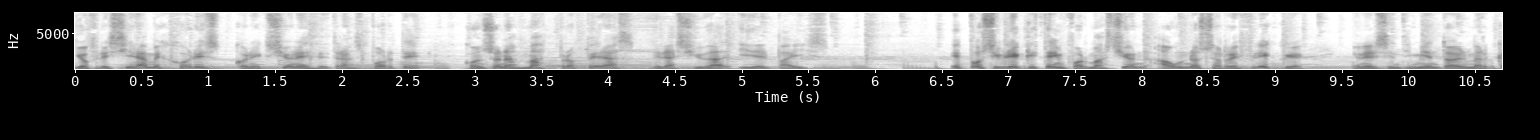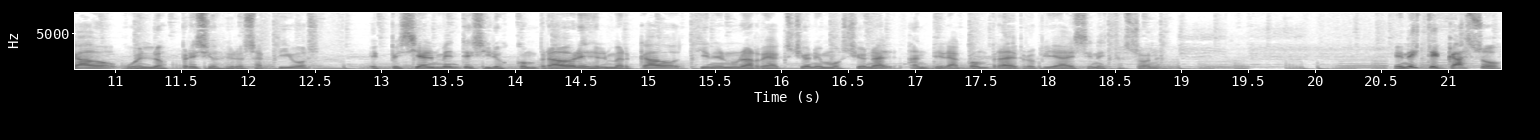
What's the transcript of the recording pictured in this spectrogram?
y ofreciera mejores conexiones de transporte con zonas más prósperas de la ciudad y del país. Es posible que esta información aún no se refleje en el sentimiento del mercado o en los precios de los activos, especialmente si los compradores del mercado tienen una reacción emocional ante la compra de propiedades en esta zona. En este caso,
